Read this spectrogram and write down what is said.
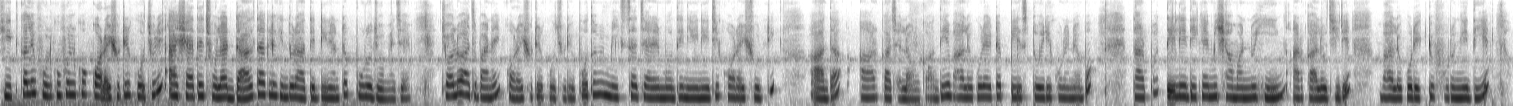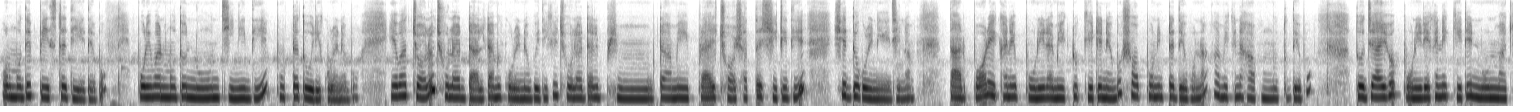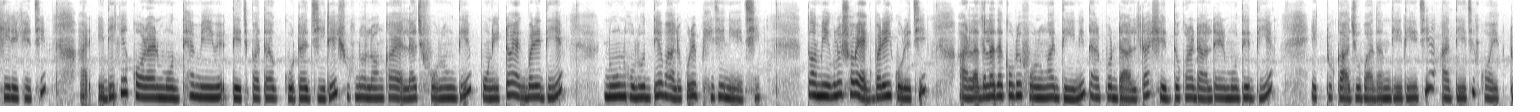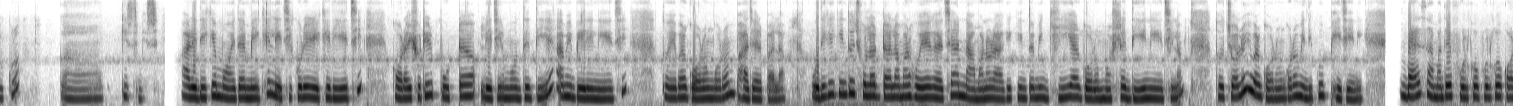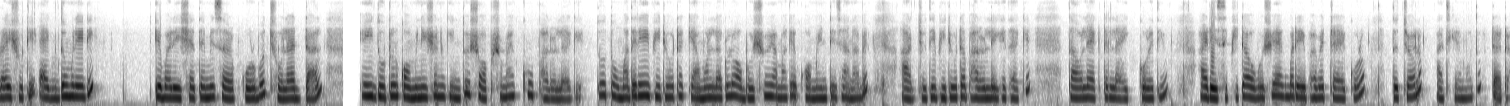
শীতকালে ফুলকো ফুলকো কড়াইশুটির কচুরি আর সাথে ছোলার ডাল থাকলে কিন্তু রাতের ডিনারটা পুরো জমে যায়। চলো আজ বানাই কড়াইশুটির কচুরি। প্রথমে মিক্সার জারের মধ্যে নিয়ে নিয়েছি কড়াইশুটি আদা আর কাঁচা লঙ্কা দিয়ে ভালো করে একটা পেস্ট তৈরি করে নেব। তারপর তেলে দিকে আমি সামান্য হিং আর কালো জিরে ভালো করে একটু ফোড়ঙে দিয়ে ওর মধ্যে পেস্টটা দিয়ে দেব। পরিমাণ মতো নুন, চিনি দিয়ে পুরটা তৈরি করে নেব। এবার চলো ছোলার ডালটা আমি করে নেব এদিকে। ছোলার ডাল টা আমি প্রায় ছ সাতটা সিটি দিয়ে সেদ্ধ করে নিয়েছিলাম। তারপর এখানে পনির আমি একটু কেটে নেব। সব পনিরটা দেবো না, আমি এখানে হাফ মতো দেবো। তো যাই হোক, পনির এখানে কেটে নুন মাখিয়ে রেখেছি। আর এদিকে কড়ার মধ্যে আমি তেজপাতা গোটা জিরে, শুকনো লঙ্কা, এলাচ ফোড়ং দিয়ে, পনিরটাও একবারে দিয়ে নুন, হলুদ দিয়ে ভালো করে ভেজে নিয়েছি। তো আমি এগুলো সব একবারেই করেছি। আলাদা আলাদা করে ফোড়ন আর দিইনি। তারপর ডালটা, সেদ্ধ করা ডালটা এর মধ্যে দিয়ে একটু কাজু বাদাম দিয়ে দিয়েছি। আর দিয়েছি কয়েক টুকরো কিশমিশ। আর এদিকে ময়দা মেখে লেচি করে রেখে দিয়েছি। কড়াইশুটির পুরটা লেচির মধ্যে দিয়ে আমি বেলে নিয়েছি। তো এবার গরম গরম ভাজার পালা। ওদিকে কিন্তু ছোলার ডাল আমার হয়ে গেছে আর নামানোর আগে কিন্তু আমি ঘি আর গরম মশলা দিয়ে নিয়েছিলাম। তো চলো এবার গরম গরম এদিকেও ভেজে নিই। ব্যাস, আমাদের ফুলকো ফুলকো কড়াইশুটি একদম রেডি এবার এর সাথে আমি সার্ভ করব ছোলার ডাল। এই দুটোর কম্বিনেশন কিন্তু সবসময় খুব ভালো লাগে। তো তোমাদের এই ভিডিওটা কেমন লাগল অবশ্যই আমাকে কমেন্টে জানাবে। আর যদি ভিডিওটা ভালো লেগে থাকে, তাহলে একটা লাইক করে দিও। আর রেসিপিটা অবশ্যই একবার এইভাবে ট্রাই করো। তো চলো আজকের মতো, টাটা।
